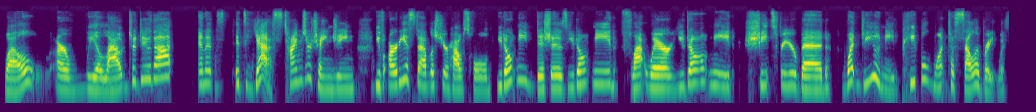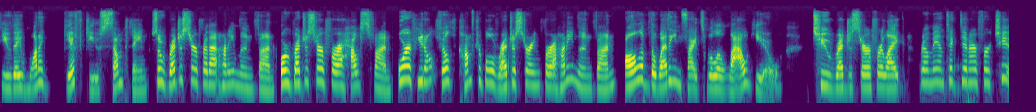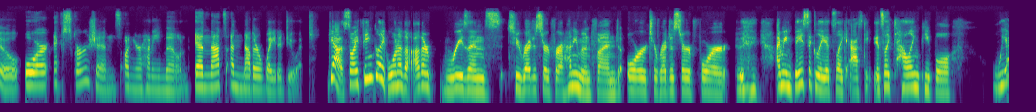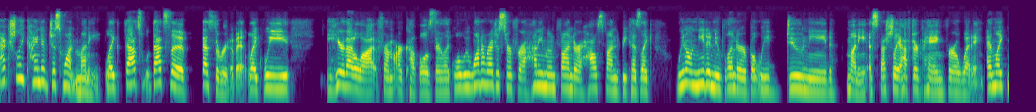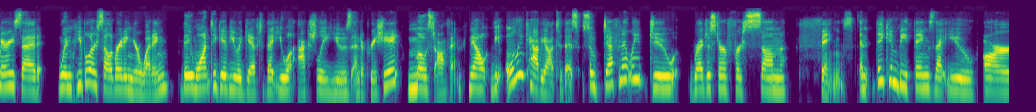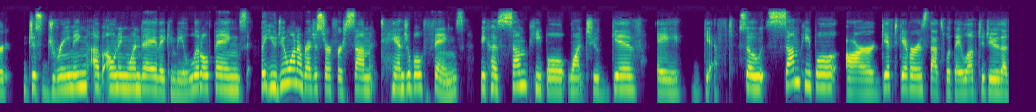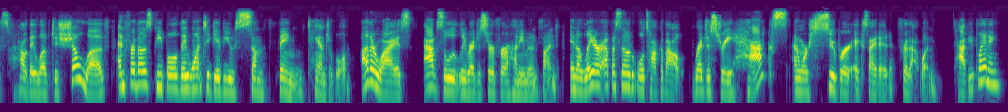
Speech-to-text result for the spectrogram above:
well, are we allowed to do that? And it's it's yes, times are changing. You've already established your household. You don't need dishes, you don't need flatware, you don't need sheets for your bed. What do you need? People want to celebrate with you. They want to gift you something. So register for that honeymoon fund or register for a house fund. Or if you don't feel comfortable registering for a honeymoon fund, all of the wedding sites will allow you to register for like romantic dinner for two or excursions on your honeymoon. And that's another way to do it. Yeah. So I think like one of the other reasons to register for a honeymoon fund or to register for, I mean, basically it's like asking, it's like telling people we actually kind of just want money. Like that's that's the that's the root of it. Like we hear that a lot from our couples. They're like, "Well, we want to register for a honeymoon fund or a house fund because like we don't need a new blender, but we do need money, especially after paying for a wedding." And like Mary said, when people are celebrating your wedding, they want to give you a gift that you will actually use and appreciate most often. Now, the only caveat to this, so definitely do register for some things. And they can be things that you are just dreaming of owning one day. They can be little things, but you do want to register for some tangible things because some people want to give a gift. So some people are gift givers. That's what they love to do. That's how they love to show love. And for those people, they want to give you something tangible. Otherwise, absolutely register for a honeymoon fund. In a later episode, we'll talk about registry hacks, and we're super excited for that one. Happy planning.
